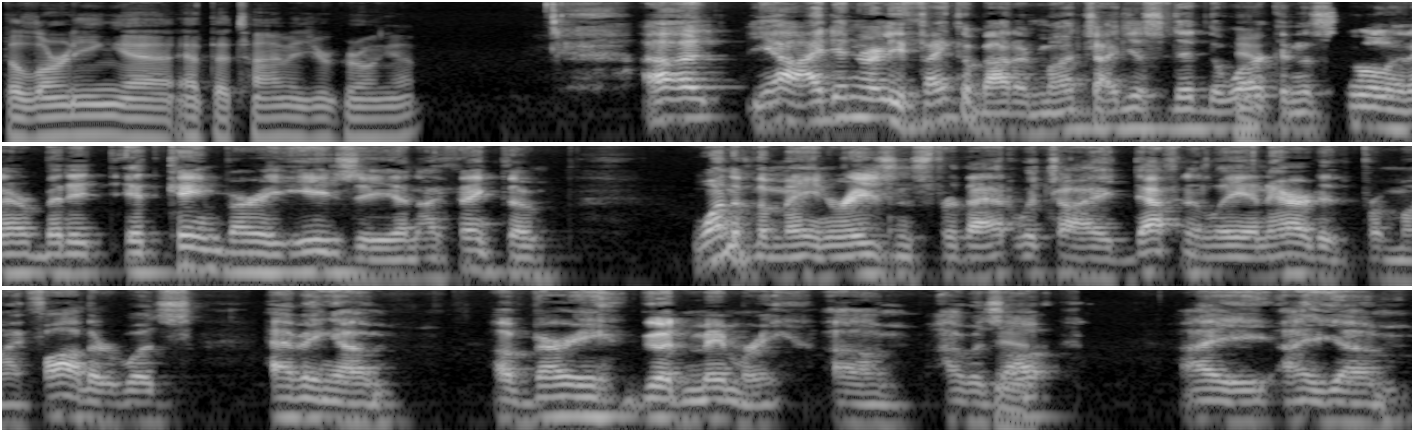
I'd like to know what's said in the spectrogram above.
the learning uh, at that time as you're growing up? Uh, yeah, I didn't really think about it much. I just did the work yeah. in the school and there, but it, it came very easy. And I think the one of the main reasons for that, which I definitely inherited from my father, was having a a very good memory. Um, I was, yeah. I, I, um,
